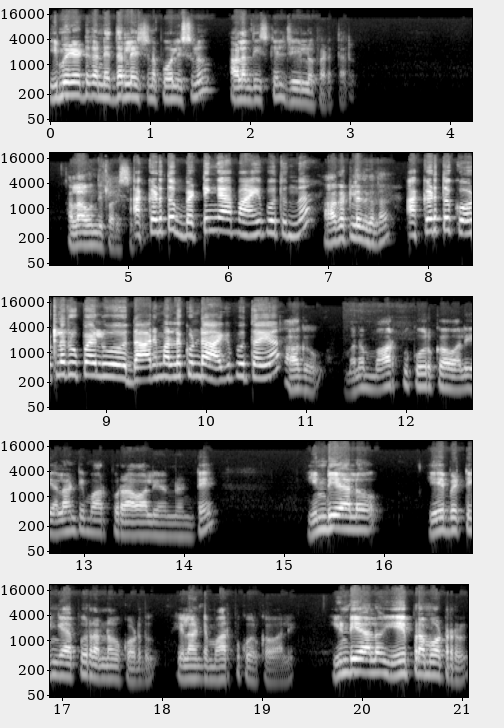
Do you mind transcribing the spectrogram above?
ఇమీడియట్గా నిద్రలేచిన పోలీసులు వాళ్ళని తీసుకెళ్ళి జైల్లో పెడతారు. అలా ఉంది పరిస్థితి. అక్కడతో బెట్టింగ్ యాప్ ఆగిపోతుందా? ఆగట్లేదు కదా? అక్కడతో కోట్ల రూపాయలు దారి మళ్ళకుండా ఆగిపోతాయా? ఆగవు. మనం మార్పు కోరుకోవాలి. ఎలాంటి మార్పు రావాలి అని అంటే ఇండియాలో ఏ బెట్టింగ్ యాప్ రన్ అవ్వకూడదు. ఇలాంటి మార్పు కోరుకోవాలి. ఇండియాలో ఏ ప్రమోటర్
